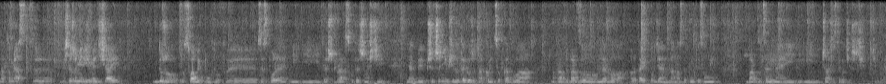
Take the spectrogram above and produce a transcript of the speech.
Natomiast myślę, że mieliśmy dzisiaj dużo słabych punktów w zespole i, i też brak skuteczności jakby przyczynił się do tego, że ta końcówka była naprawdę bardzo nerwowa. Ale tak jak powiedziałem, dla nas te punkty są bardzo cenne i, i, i trzeba się z tego cieszyć. Dziękuję.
